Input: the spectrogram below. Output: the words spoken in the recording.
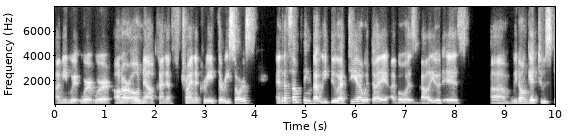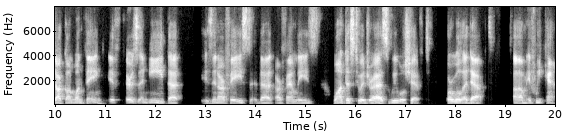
I mean, we're, we're, we're on our own now, kind of trying to create the resource. And that's something that we do at Tiyya, which I, I've always valued is um, we don't get too stuck on one thing. If there's a need that is in our face that our families want us to address, we will shift or we'll adapt um, if we can.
